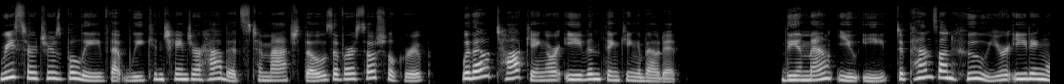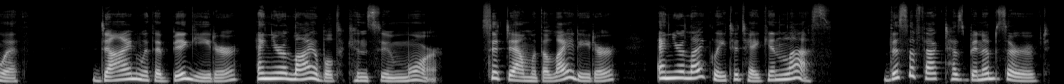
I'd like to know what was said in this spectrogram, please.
Researchers believe that we can change our habits to match those of our social group without talking or even thinking about it. The amount you eat depends on who you're eating with. Dine with a big eater, and you're liable to consume more. Sit down with a light eater, and you're likely to take in less. This effect has been observed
